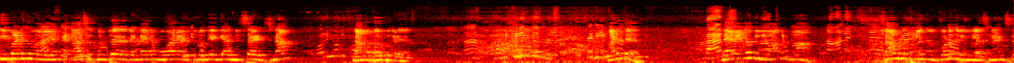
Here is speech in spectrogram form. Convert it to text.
நீ பாட்டுக்கு என்கிட்ட காசு கொண்டு ரெண்டாயிரம் மூவாயிரம் எடுத்துட்டு வந்து எங்கேயாவது மிஸ் ஆயிடுச்சுன்னா நாங்க பொறுப்பு கிடையாது. அடுத்து. வேற எதுவும் நீங்க வாங்கணுமா? நீங்க கொண்டு வந்துருக்கீங்களா ஸ்நாக்ஸ்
